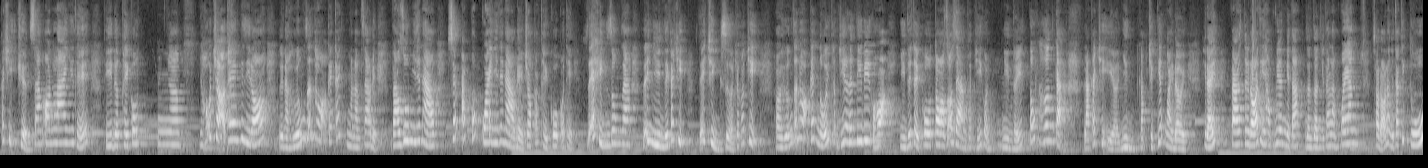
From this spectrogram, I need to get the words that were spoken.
các chị chuyển sang online như thế. Thì được thầy cô hỗ trợ thêm cái gì đó, rồi là hướng dẫn họ cái cách mà làm sao để vào zoom như thế nào, set up góc quay như thế nào để cho các thầy cô có thể dễ hình dung ra, dễ nhìn thấy các chị, dễ chỉnh sửa cho các chị. Rồi hướng dẫn họ kết nối, thậm chí là lên tivi của họ, nhìn thấy thầy cô to rõ ràng, thậm chí còn nhìn thấy tốt hơn cả là các chị ờ, nhìn gặp trực tiếp ngoài đời. Thì đấy, và từ đó thì học viên người ta dần dần người ta làm quen, sau đó là người ta thích thú,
